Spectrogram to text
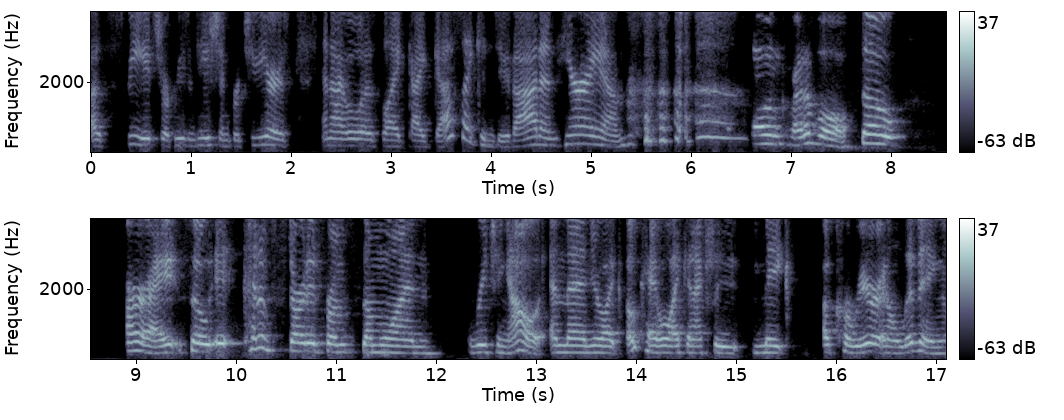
a speech or a presentation for two years. And I was like, I guess I can do that. And here I am. so incredible. So, all right. So it kind of started from someone reaching out. And then you're like, okay, well, I can actually make a career and a living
